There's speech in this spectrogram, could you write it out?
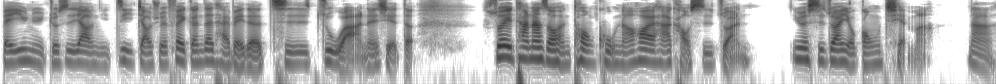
北医女就是要你自己缴学费跟在台北的吃住啊那些的。所以他那时候很痛苦，然后后来他考师专，因为师专有工钱嘛，那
